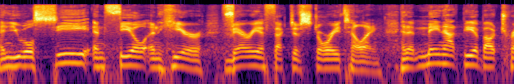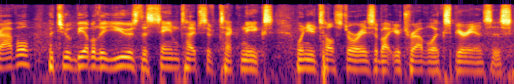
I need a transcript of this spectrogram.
and you will see and feel and hear very effective storytelling. And it may not be about travel, but you'll be able to use the same types of techniques when you tell stories about your travel experiences.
